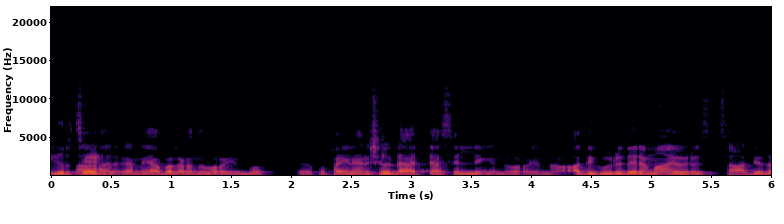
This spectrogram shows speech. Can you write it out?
തീർച്ചയായിട്ടും. കാരണം ഈ അപകടം എന്ന് പറയുമ്പോൾ ഇപ്പോൾ ഫൈനാൻഷ്യൽ ഡാറ്റ സെല്ലിംഗ് എന്ന് പറയുന്ന അതിഗുരുതരമായ ഒരു സാധ്യത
